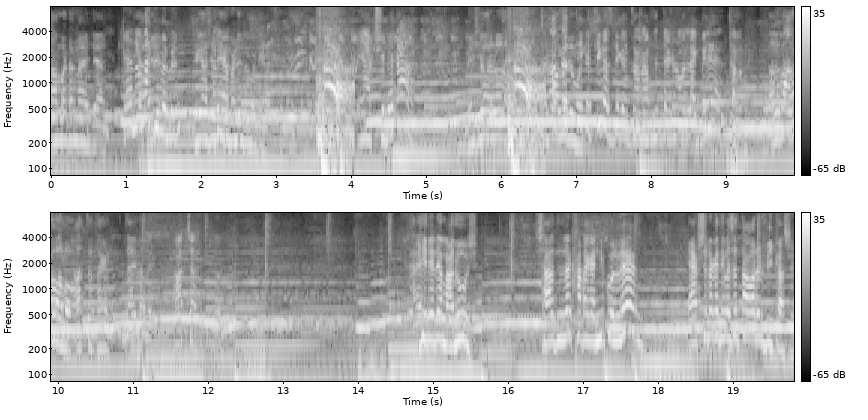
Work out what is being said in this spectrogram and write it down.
নাম্বারটা নয় দেন। কেন নাম্বার কি করবেন ঠিক আছে দেবো একশো টাকা? বেশি হলো আচ্ছা আচ্ছা ঠিক আছে ঠিক আছে ঠিক আছে জান আপনার টাকা আমার লাগবে না জানাব তাহলে তো আরও ভালো আচ্ছা থাকেন যাই তাহলে। আচ্ছা। রে রে মানুষ সারাদিন ধরে খাটাখাটনি করলে একশো টাকা দিবেছে তাওয়ারের বিকাশে।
